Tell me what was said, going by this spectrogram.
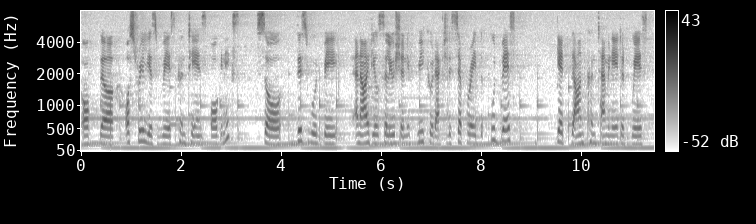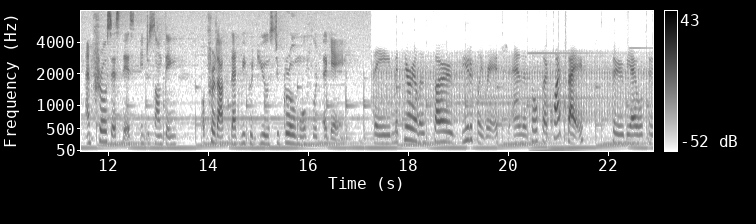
of the Australia's waste contains organics. So this would be an ideal solution if we could actually separate the food waste, get the uncontaminated waste and process this into something, a product that we could use to grow more food again. The material is so beautifully rich and it's also quite safe to be able to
